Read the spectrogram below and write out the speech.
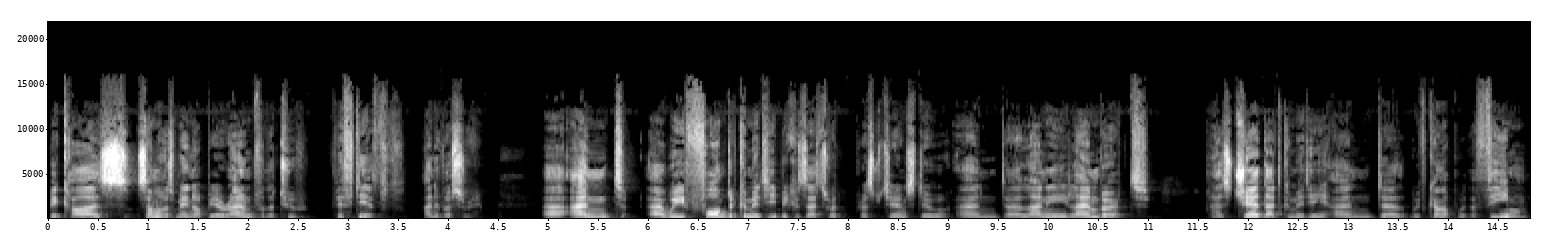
because some of us may not be around for the 250th anniversary. Uh, and uh, we formed a committee because that's what Presbyterians do. And uh, Lanny Lambert has chaired that committee, and uh, we've come up with a theme.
